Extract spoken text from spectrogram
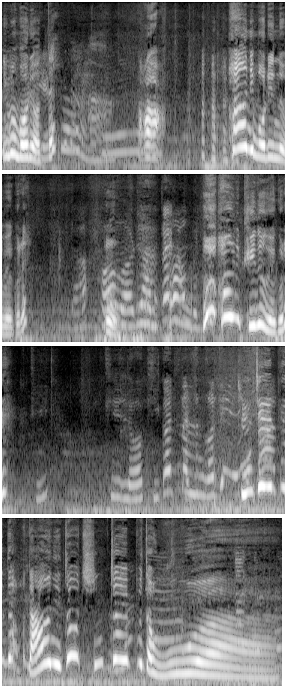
이모 머리 어때? 아! 하은이 머리는 왜 그래? 어. 하은이 귀는 왜 그래? 진짜 예쁘다. 나은이도 진짜 예쁘다. 우와.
